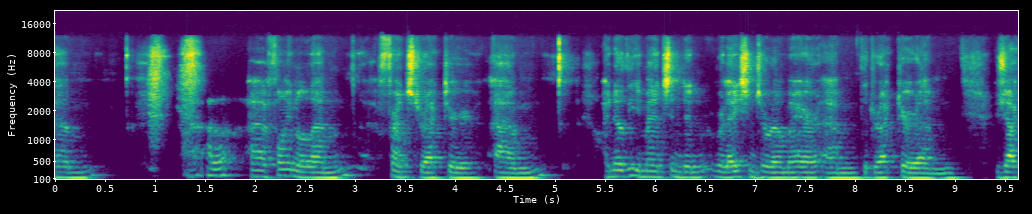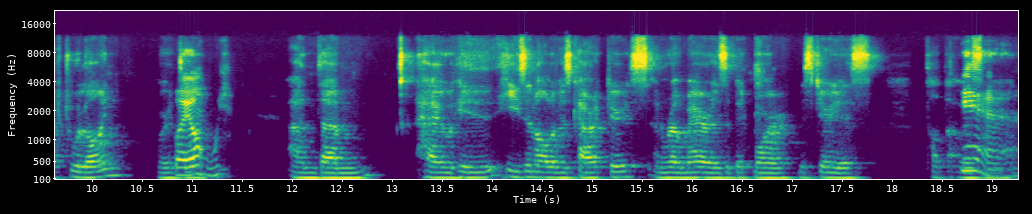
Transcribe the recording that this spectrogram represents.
Um, a, a, final um, French director. Um, I know that you mentioned in relation to Rohmer, um, the director um, Jacques Doillon, Doillon, oui. And um, how he he's in all of his characters, and Rohmer is a bit more mysterious. Thought that was yeah.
